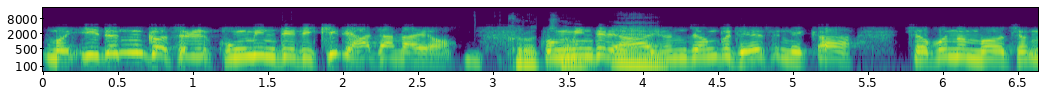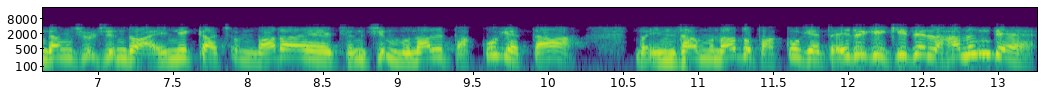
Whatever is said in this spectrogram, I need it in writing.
뭐 이런 것을 국민들이 기대하잖아요. 그렇죠. 국민들이 예. 아윤 정부 됐으니까 저분은 뭐 정당 출신도 아니니까 좀 나라의 정치 문화를 바꾸겠다. 뭐 인사 문화도 바꾸겠다. 이렇게 기대를 하는데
